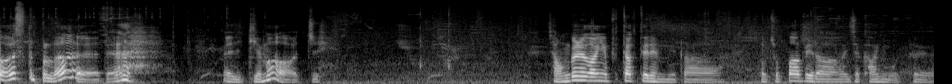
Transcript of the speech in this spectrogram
버스트 블러드 이게 뭐지? 정글 강의 부탁드립니다. 저 족밥이라 이제 강의 못해.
